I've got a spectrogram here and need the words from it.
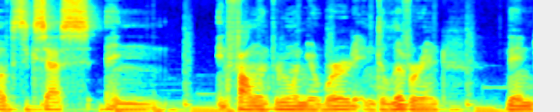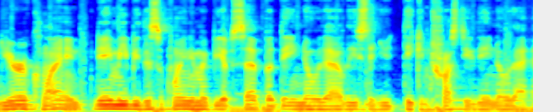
of success and and following through on your word and delivering then your client they may be disappointed they might be upset but they know that at least that you they can trust you. They know that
